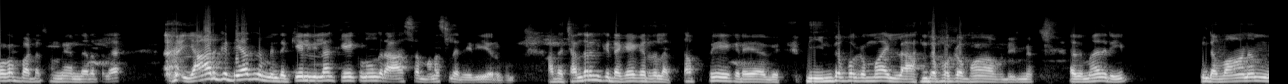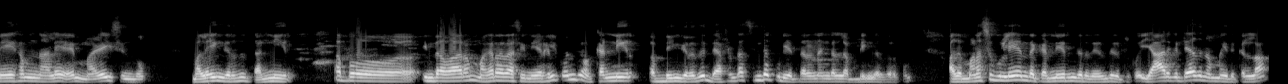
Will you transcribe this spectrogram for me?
சோகப்பாட்டை சொன்னேன் அந்த இடத்துல. யாருக்கிட்டையாவது நம்ம இந்த கேள்வியெல்லாம் கேட்கணுங்கிற ஆசை மனசுல நிறைய இருக்கும். அந்த சந்திரன் கிட்ட கேட்கறதுல தப்பே கிடையாது. நீ இந்த பக்கமா இல்ல அந்த பக்கமா அப்படின்னு. அது மாதிரி இந்த வானம் மேகம்னாலே மழை சிந்தும். மழைங்கிறது தண்ணீர். அப்போ இந்த வாரம் மகர ராசி நேர்கள் கொஞ்சம் கண்ணீர் அப்படிங்கிறது டெஃபினட்டா சிந்தக்கூடிய தருணங்கள் அப்படிங்கிறது இருக்கும். அது மனசுக்குள்ளேயே அந்த கண்ணீருங்கிறது இருந்துகிட்டு இருக்கும். யாருக்கிட்டையாவது நம்ம இதுக்கெல்லாம்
